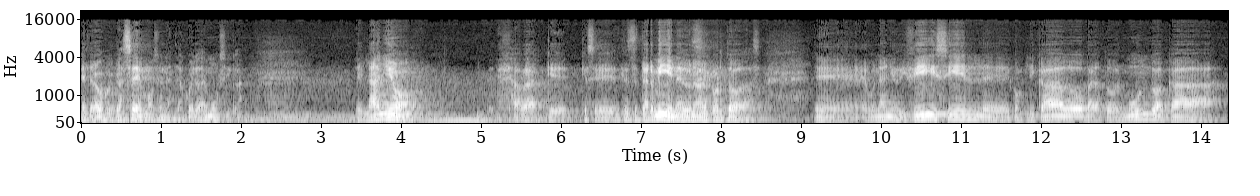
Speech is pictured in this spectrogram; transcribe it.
el trabajo que hacemos en esta escuela de música. El año, a ver, que, que, se, que se termine de una vez por todas. Eh, un año difícil, eh, complicado para todo el mundo. Acá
